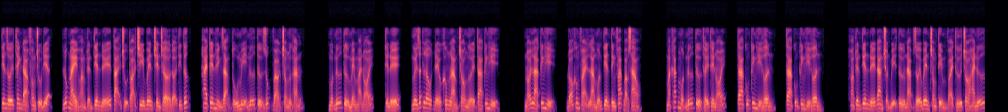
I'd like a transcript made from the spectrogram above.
Tiên giới thanh đà phong chủ điện, lúc này hoàng tuyển tiên đế tại chủ tọa chi bên trên chờ đợi tin tức, hai tên hình dạng tú mỹ nữ tử giúp vào trong ngực hắn. Một nữ tử mềm mại nói, tiên đế, ngươi rất lâu đều không làm cho người ta kinh hỉ. Nói là kinh hỉ, đó không phải là muốn tiên tinh pháp bảo sao? Mặt khác một nữ tử thấy thế nói, ta cũng kinh hỉ hơn, ta cũng kinh hỉ hơn. Hoàng tuyền tiên đế đang chuẩn bị từ nạp giới bên trong tìm vài thứ cho hai nữ,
